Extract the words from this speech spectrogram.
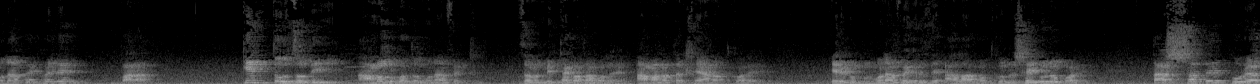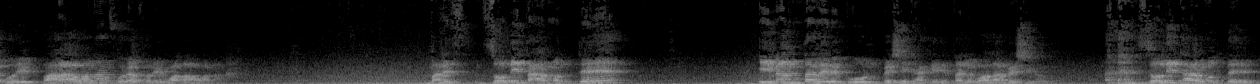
মুনাফেক হইলে বাড়া কিন্তু যদি আমলগত মুনাফেক, যেমন মিথ্যা কথা বলে, আমানতের খেয়ানত করে এরকম মুনাফেকের যে আলামতগুলো সেগুলো করে। তার সাথে পুরাপুরি বাড়াওয়ানা পুরাপুরি ওয়ালাওয়ানা। মানে যদি তার মধ্যে ইমানদারের গুণ বেশি থাকে, তাহলে ওয়ালা বেশি হবে। যদি তার মধ্যে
